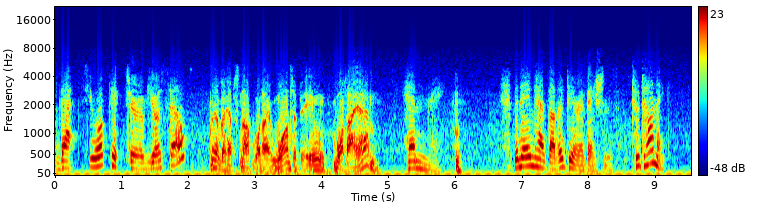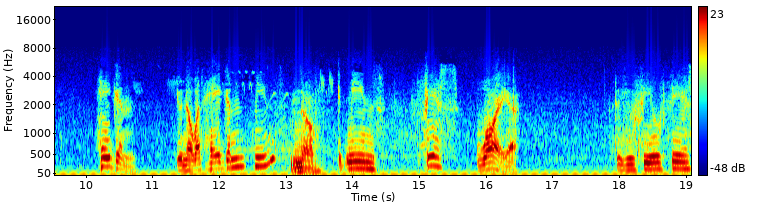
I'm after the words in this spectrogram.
That's your picture of yourself? Well, perhaps not what I want to be, what I am. Henry. Hmm. the name has other derivations. Teutonic. Hagen. You know what Hagen means? No. It means fierce warrior. Do you feel fierce,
